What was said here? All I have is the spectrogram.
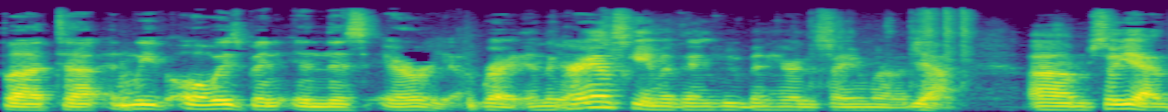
but uh, and we've always been in this area. Right. In the Yeah. grand scheme of things, we've been here the same amount of Yeah. time. Um, so yeah,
